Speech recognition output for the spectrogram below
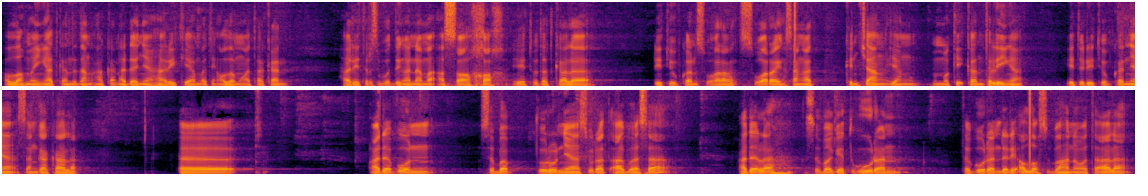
Allah mengingatkan tentang akan adanya hari kiamat yang Allah mengatakan hari tersebut dengan nama As-Sakhah yaitu tatkala ditiupkan suara suara yang sangat kencang yang memekikkan telinga. Itu ditiupkannya sangkakala. Eh, adapun sebab turunnya surat Abasa adalah sebagai teguran teguran dari Allah Subhanahu wa taala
